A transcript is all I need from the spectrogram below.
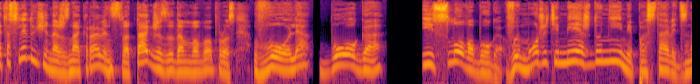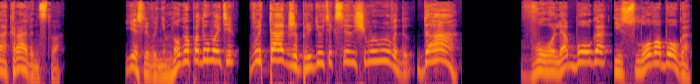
Это следующий наш знак равенства. Также задам вам вопрос. Воля Бога и Слово Бога. Вы можете между ними поставить знак равенства. Если вы немного подумаете, вы также придете к следующему выводу. Да, воля Бога и Слово Бога.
